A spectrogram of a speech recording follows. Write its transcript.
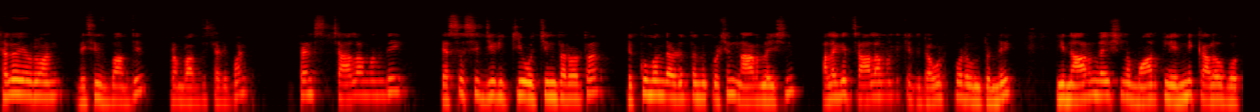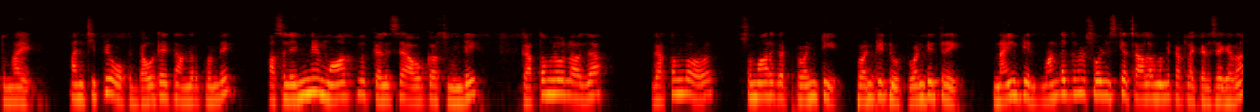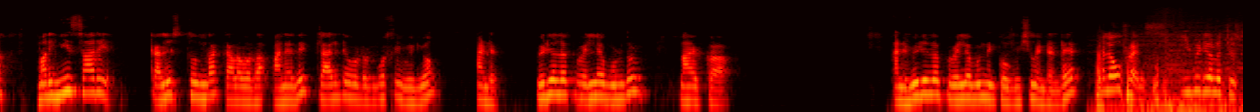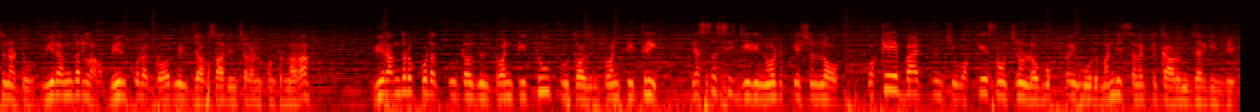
Hello everyone this is Babji from Babji study point friends చాలామంది SSC జీడీకి వచ్చిన తర్వాత ఎక్కువ మంది అడుగుతున్న క్వశ్చన్ నార్మలైజేషన్ అలాగే చాలామందికి ఇది డౌట్ కూడా ఉంటుంది. ఈ నార్మలైజేషన్లో మార్కులు ఎన్ని కలవబోతున్నాయి అని చెప్పి ఒక డౌట్ అయితే అందరికి ఉంది. అసలు ఎన్ని మార్కులు కలిసే అవకాశం ఉంది? గతంలో లాగా గతంలో సుమారుగా twenty twenty two twenty three nineteen మన దగ్గర ఉన్న స్టూడెంట్స్కే చాలామందికి అట్లా కలిసాయి కదా. మరి ఈసారి కలుస్తుందా కలవదా అనేది క్లారిటీ ఇవ్వడం కోసం ఈ వీడియో అండ్ వీడియోలోకి వెళ్ళే ముందు నా యొక్క అండ్ వీడియోలోకి వెళ్ళే ముందు ఇంకొక విషయం ఏంటంటే హలో ఫ్రెండ్స్ ఈ వీడియోలో చూస్తున్నట్టు వీరందరిలో మీరు కూడా గవర్నమెంట్ జాబ్ సాధించాలనుకుంటున్నారా? వీరందరూ కూడా two thousand twenty two two thousand twenty three SSC GD నోటిఫికేషన్లో ఒకే బ్యాచ్ నుంచి ఒకే సంవత్సరంలో ముప్పై మూడు మంది సెలెక్ట్ కావడం జరిగింది.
